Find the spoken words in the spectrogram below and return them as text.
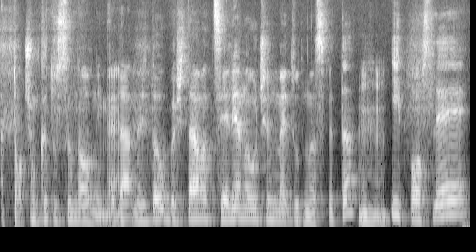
А точно като съновник, да. да. Нали, той обещава целият научен метод на света mm-hmm. и после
